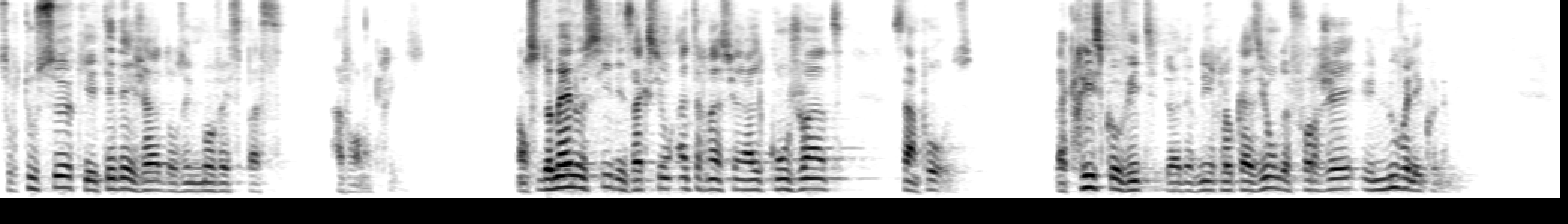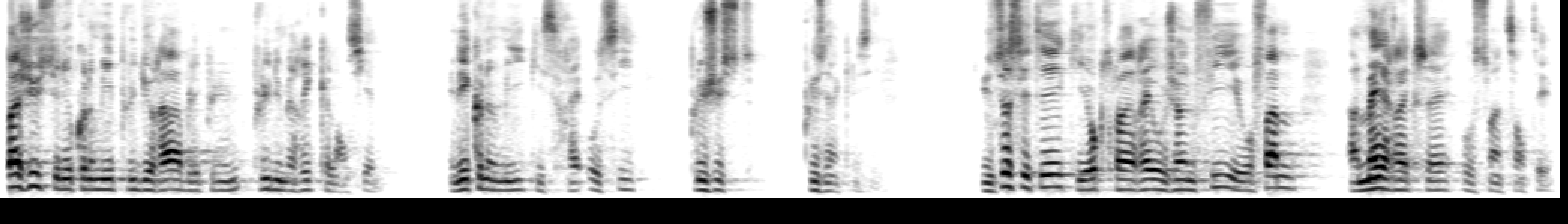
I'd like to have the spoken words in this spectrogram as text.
sur tous ceux qui étaient déjà dans une mauvaise passe avant la crise. Dans ce domaine aussi, des actions internationales conjointes s'imposent. La crise Covid doit devenir l'occasion de forger une nouvelle économie. Pas juste une économie plus durable et plus, numérique que l'ancienne. Une économie qui serait aussi plus juste, plus inclusive. Une société qui octroierait aux jeunes filles et aux femmes un meilleur accès aux soins de santé,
